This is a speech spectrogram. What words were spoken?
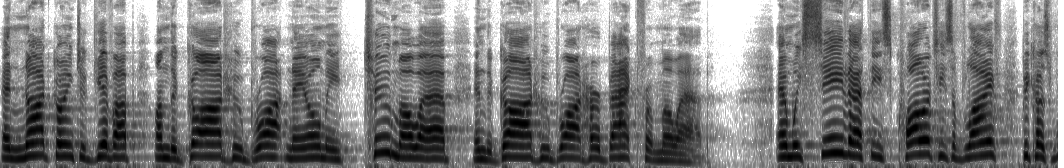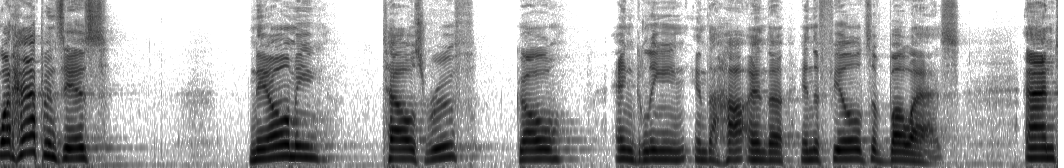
and not going to give up on the God who brought Naomi to Moab and the God who brought her back from Moab. And we see that these qualities of life, because what happens is Naomi tells Ruth, Go and glean in the, in the, in the fields of Boaz. And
